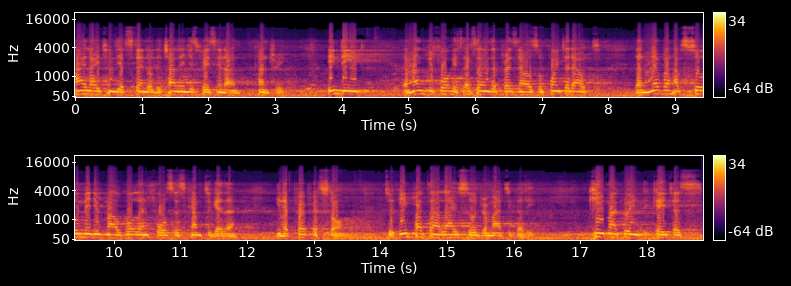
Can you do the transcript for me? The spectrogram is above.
highlighting the extent of the challenges facing our country. Indeed, a month before, His Excellency the President also pointed out that never have so many malevolent forces come together in a perfect storm to impact our lives so dramatically. Key macro indicators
